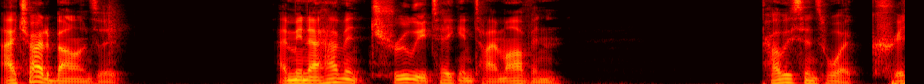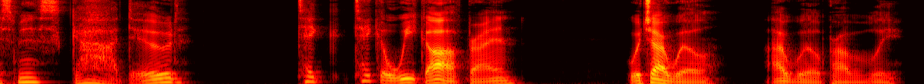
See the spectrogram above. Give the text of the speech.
I try to balance it. I mean, I haven't truly taken time off in Probably since what, Christmas? God, dude. Take take a week off, Brian. Which I will. I will probably.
